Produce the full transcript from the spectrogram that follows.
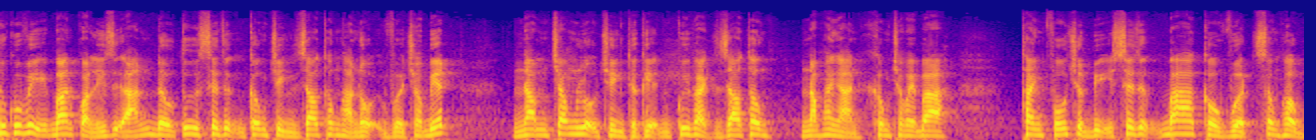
Thưa quý vị, Ban Quản lý Dự án Đầu tư xây dựng công trình giao thông Hà Nội vừa cho biết, nằm trong lộ trình thực hiện quy hoạch giao thông năm 2023, thành phố chuẩn bị xây dựng 3 cầu vượt sông Hồng,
